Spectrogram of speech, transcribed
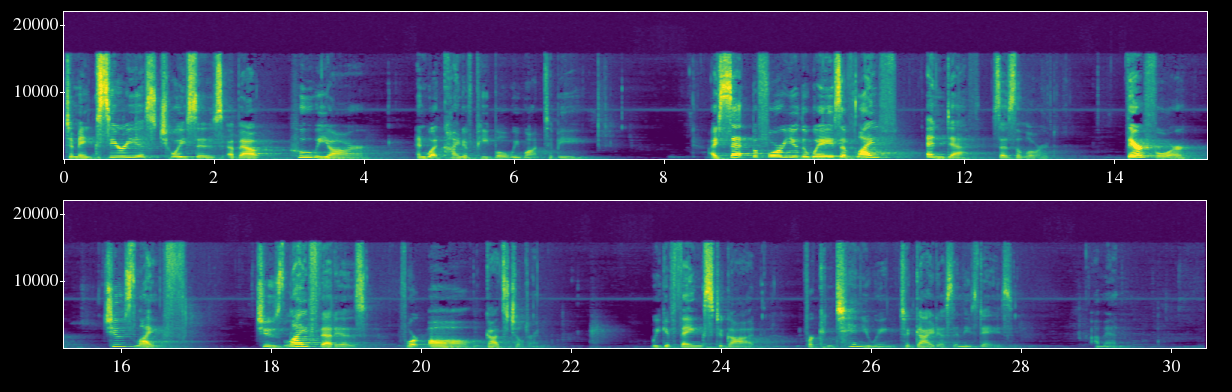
to make serious choices about who we are and what kind of people we want to be. I set before you the ways of life and death, says the Lord. Therefore, choose life. Choose life, that is, for all God's children. We give thanks to God for continuing to guide us in these days. Amen.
